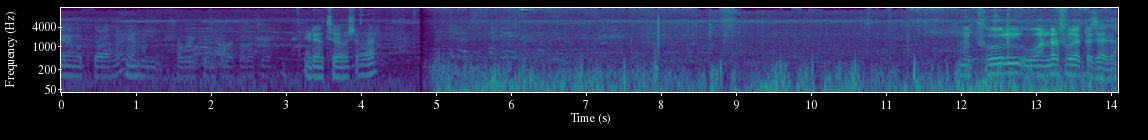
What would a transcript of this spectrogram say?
মেরামত করা হয়। এখন স্বাভাবিক চলাচল আছে। এটা হচ্ছে স্যাপার ফুল ওয়ান্ডারফুল একটা জায়গা।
